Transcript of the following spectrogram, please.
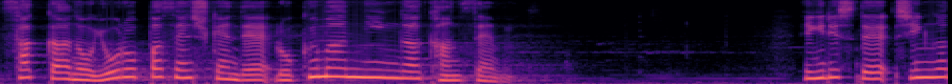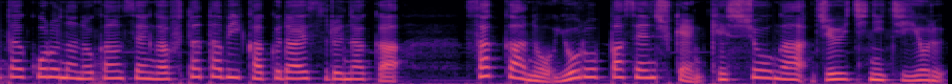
サッカーのヨーロッパ選手権で6万人が感染イギリスで新型コロナの感染が再び拡大する中サッカーのヨーロッパ選手権決勝が11日夜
